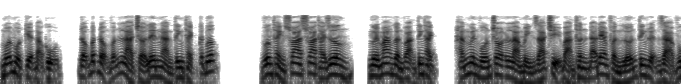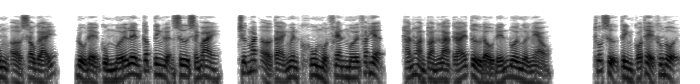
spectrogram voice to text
mỗi một kiện đạo cụ, động bất động vẫn là trở lên ngàn tinh thạch cất bước. Vương Thành xoa xoa thái dương, người mang gần vạn tinh thạch, hắn nguyên vốn cho là mình giá trị bản thân đã đem phần lớn tinh luyện giả vung ở sau gáy, đủ để cùng mới lên cấp tinh luyện sư sánh vai, trước mắt ở tài nguyên khu một phen mới phát hiện, hắn hoàn toàn là cái từ đầu đến đuôi người nghèo. Thuốc sự tình có thể không đổi,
